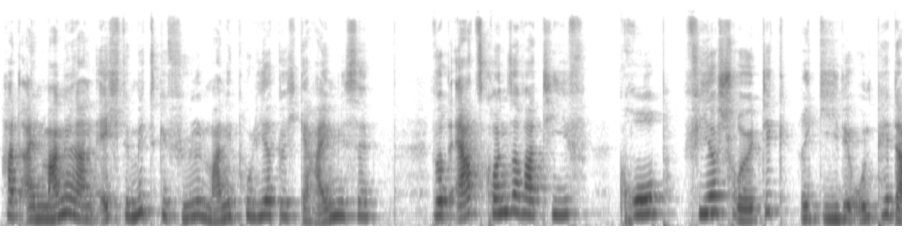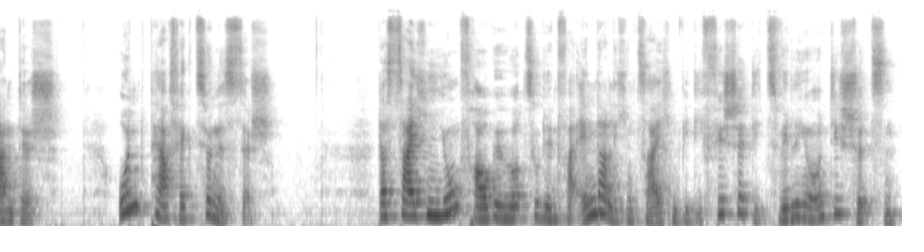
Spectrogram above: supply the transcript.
hat einen Mangel an echtem Mitgefühl, manipuliert durch Geheimnisse, wird erzkonservativ, grob, vierschrötig, rigide und pedantisch und perfektionistisch. Das Zeichen Jungfrau gehört zu den veränderlichen Zeichen wie die Fische, die Zwillinge und die Schützen.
